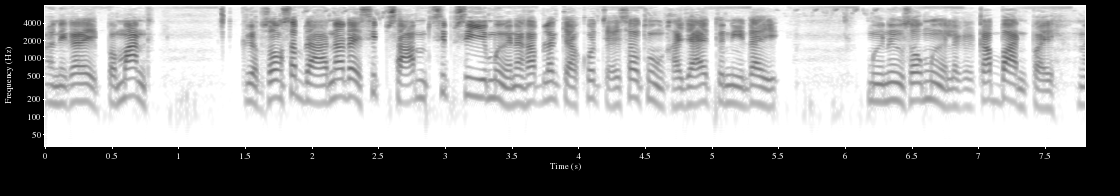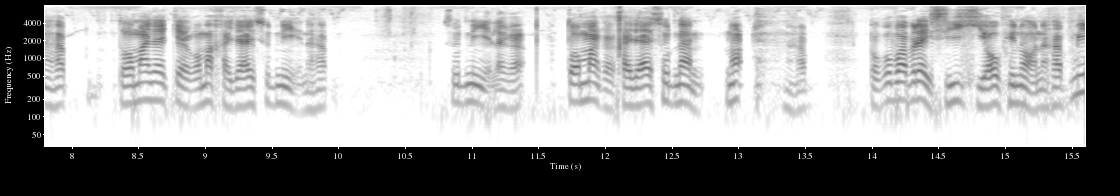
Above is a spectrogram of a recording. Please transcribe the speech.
อันนี้ก็ได้ประมาณ เกือบสองสัปดาห์นะได้สิบสามสิบสี่หมื่นนะครับหลังจากคนใจเศร้าทุ่งขยายตัวนี้ได้มือหนึ่งสองหมื่นแล้วก็กลับบ้านไปนะครับ ต่อมาจะแก่ก็มาขยายชุดนี้นะครับชุดนี้แล้วก็ต่อมาก็ขยายชุดนั้นเนาะนะครับเราก็ว่าไปได้สีเขียวพี่น้องนะครับ มี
